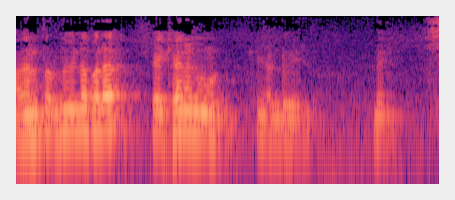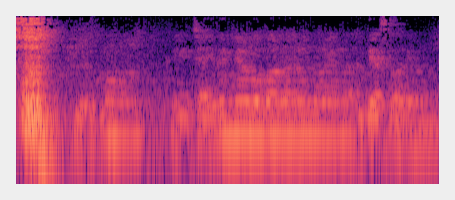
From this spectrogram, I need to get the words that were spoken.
അതിനെ തുടർന്ന് പിന്നെ പല വ്യാഖ്യാനങ്ങളുമുണ്ട് ഈ രണ്ടുപേരും പറയുന്ന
